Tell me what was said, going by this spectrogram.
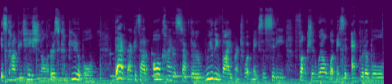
is computational or is computable, that brackets out all kinds of stuff that are really vibrant. What makes a city function well, what makes it equitable,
